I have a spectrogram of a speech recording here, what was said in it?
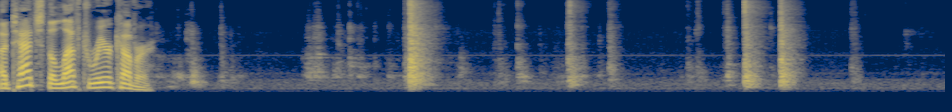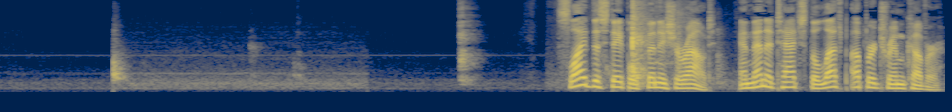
Attach the left rear cover. Slide the staple finisher out, and then attach the left upper trim cover.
